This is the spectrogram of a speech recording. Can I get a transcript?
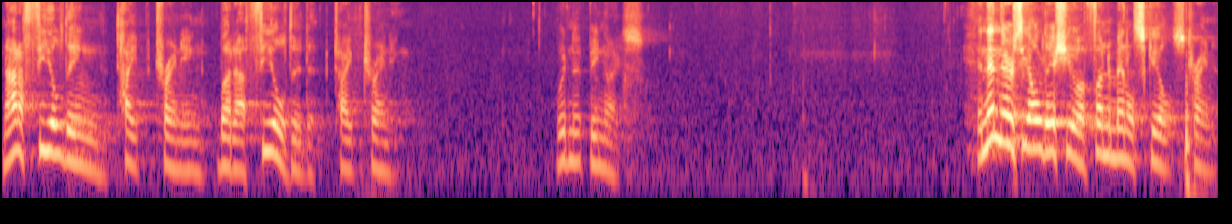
not a fielding type training, but a fielded type training. Wouldn't it be nice? And then there's the old issue of fundamental skills training.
